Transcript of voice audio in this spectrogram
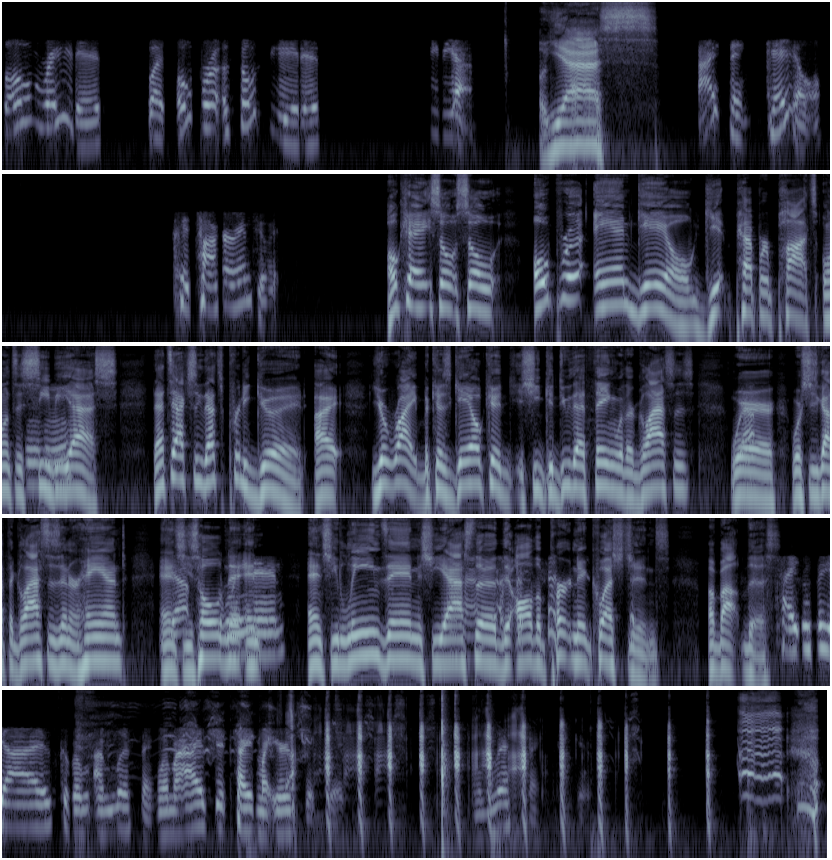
low rated but Oprah associated CBS. Oh, yes. I think Gail could talk her into it. Okay, so so Oprah and Gail get Pepper Potts onto Mhm. CBS. That's actually that's pretty good. I you're right because Gail could she could do that thing with her glasses where where she's got the glasses in her hand and Yep. she's holding it and, in. and she leans in and she uh-huh. asks the, the all the pertinent questions about this. tightens the eyes because I'm, I'm listening. When my eyes get tight, my ears get big. I'm listening.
